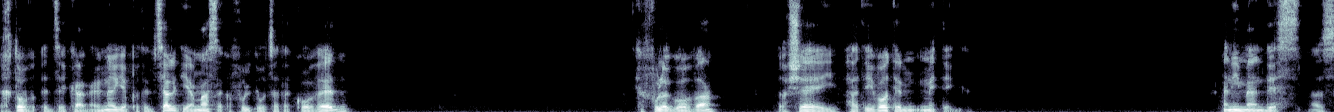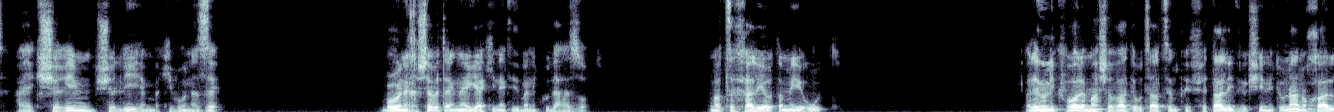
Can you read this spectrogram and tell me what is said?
נכתוב את זה כאן. האנרגיה הפוטנציאלית היא המסה כפול תאוצת הכובד, כפול הגובה. ראשי התיבות הן מתג. אני מהנדס, אז ההקשרים שלי הם בכיוון הזה. בואו נחשב את האנרגיה הקינטית בנקודה הזאת. מה צריכה להיות המהירות? עלינו לקבוע למה שווה התאוצה הצנטריפטלית, וכשהיא נתונה נוכל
